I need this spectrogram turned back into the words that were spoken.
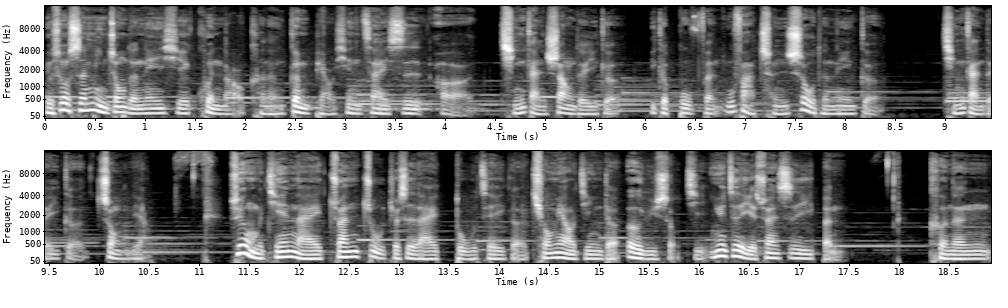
有时候生命中的那一些困扰，可能更表现在是呃情感上的一个一个部分，无法承受的那个情感的一个重量。所以，我们今天来专注，就是来读这个《邱妙经》的《鳄鱼手记》，因为这也算是一本可能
